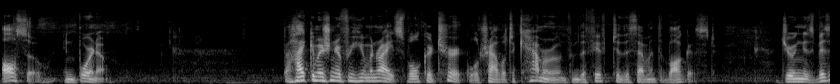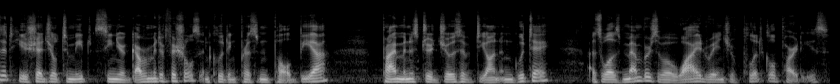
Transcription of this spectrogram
also in Borno. The High Commissioner for Human Rights, Volker Turk, will travel to Cameroon from the 5th to the 7th of August. During his visit, he is scheduled to meet senior government officials, including President Paul Biya, Prime Minister Joseph Dion Ngute, as well as members of a wide range of political parties,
